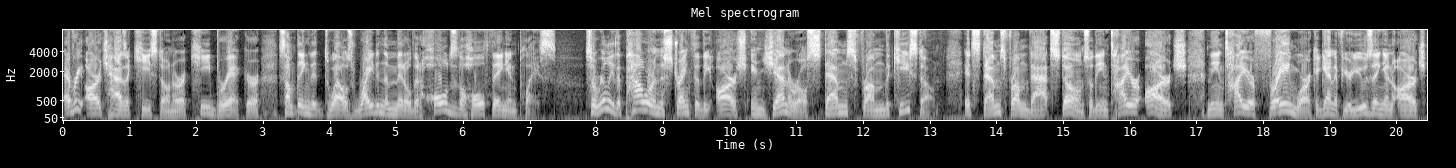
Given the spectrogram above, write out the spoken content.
every arch has a keystone or a key brick or something that dwells right in the middle that holds the whole thing in place. So, really, the power and the strength of the arch in general stems from the keystone. It stems from that stone. So the entire arch and the entire framework, again, if you're using an arch,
